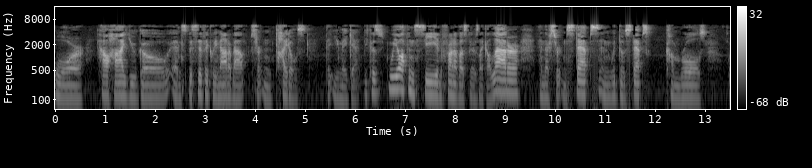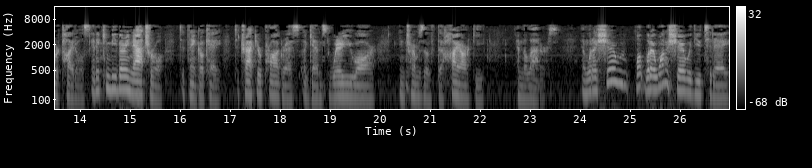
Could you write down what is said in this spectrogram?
or how high you go, and specifically not about certain titles that you may get. Because we often see in front of us there's like a ladder and there's certain steps, and with those steps come roles or titles. And it can be very natural to think, okay, to track your progress against where you are in terms of the hierarchy and the ladders. And what I share, what, what I want to share with you today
